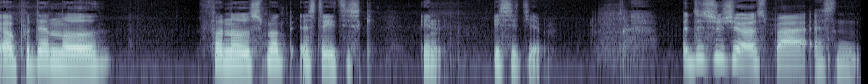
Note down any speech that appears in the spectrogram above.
og på den måde få noget smukt æstetisk ind i sit hjem. Og det synes jeg også bare er sådan,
